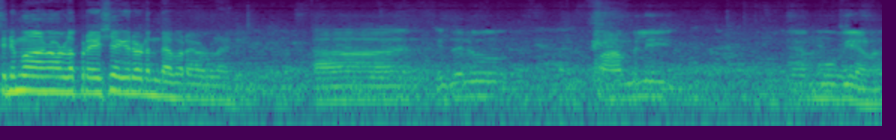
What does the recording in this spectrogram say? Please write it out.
സിനിമ കാണാനുള്ള പ്രേക്ഷകരോട് എന്താ പറയാനുള്ളത്? ഇതൊരു ഫാമിലി മൂവിയാണ്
